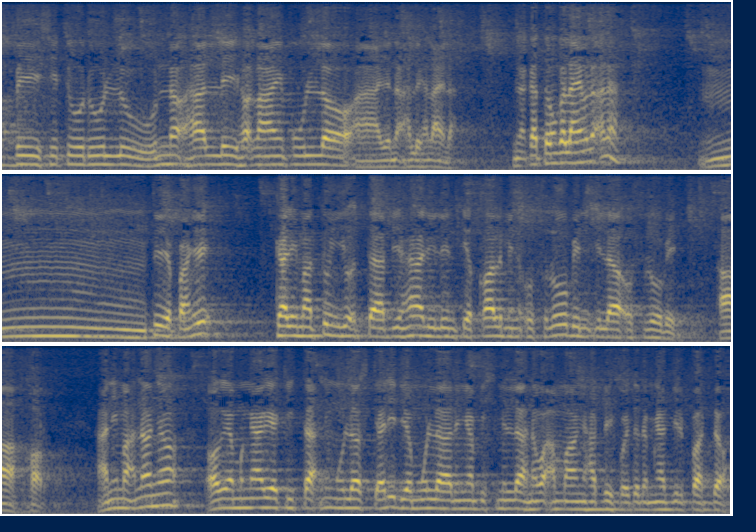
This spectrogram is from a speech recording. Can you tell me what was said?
habis situ dulu, nak halih hak lain pula. Ha, dia nak halih lain lah. Nak kata orang lain pula lah. Hmm, tu dia panggil kalimatun yu'ta biha lilintiqal min uslubin ila uslubin akhar. Ha ni maknanya orang mengarang kitab ni mula sekali dia mula dengan bismillah wa amal hadis tu dia mengaji lepas dah.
